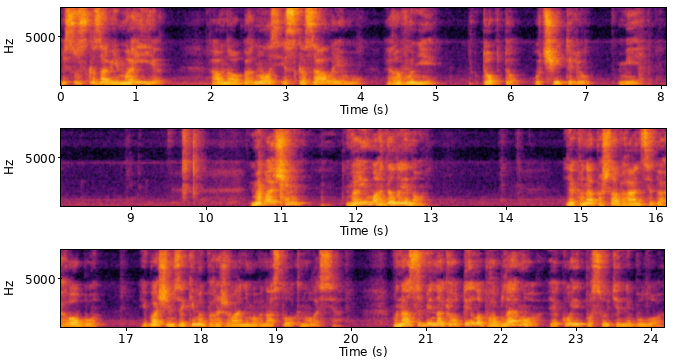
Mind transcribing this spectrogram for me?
Ісус сказав їй Марія, а вона обернулась і сказала йому Равуні, тобто учителю мій. Ми бачимо Марію Магдалину, як вона пішла вранці до гробу, і бачимо, з якими переживаннями вона столкнулася. Вона собі накрутила проблему, якої по суті не було.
